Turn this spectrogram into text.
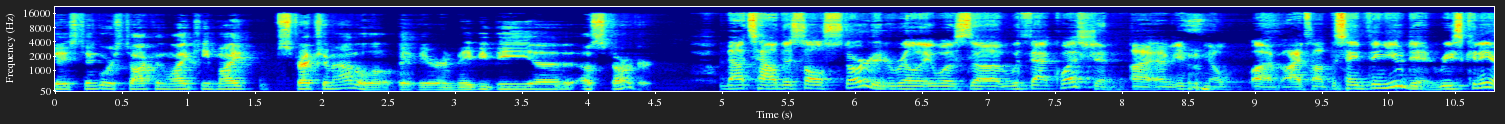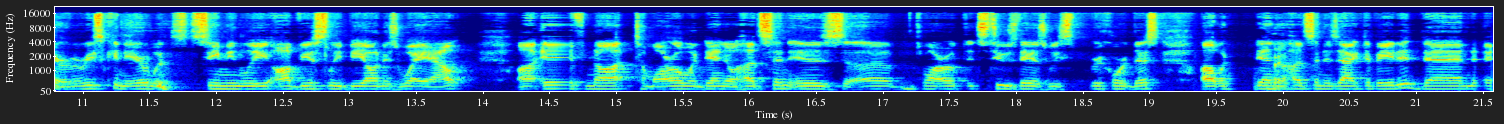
Jayce Tingler's talking like he might stretch him out a little bit here and maybe be a, a starter that's how this all started. Really, was uh, with that question. I, I you know, I, I, thought the same thing you did. Reiss Knehr. Reiss Knehr would seemingly, obviously, be on his way out. Uh, if not tomorrow, when Daniel Hudson is uh, tomorrow, it's Tuesday as we record this. Uh, when Daniel right. Hudson is activated, then uh,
